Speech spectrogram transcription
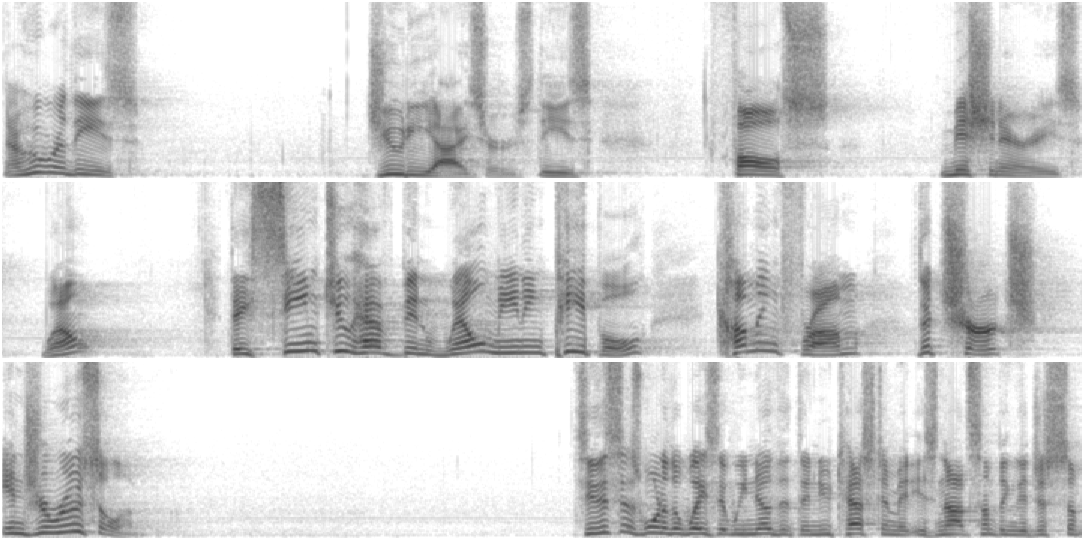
Now, who were these Judaizers, these false missionaries? Well, they seem to have been well meaning people coming from the church in Jerusalem. See, this is one of the ways that we know that the New Testament is not something that just some,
